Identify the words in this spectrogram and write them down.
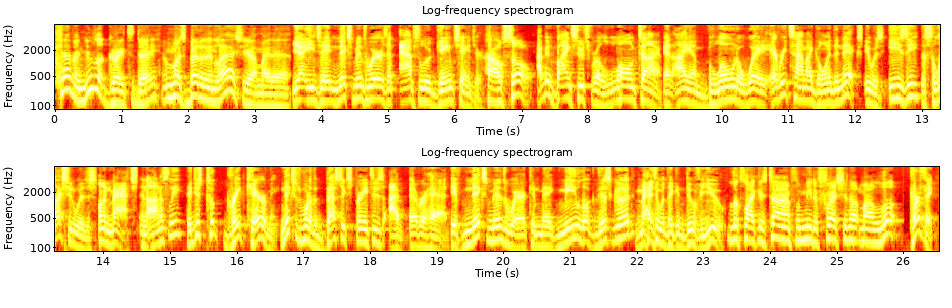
Kevin, you look great today. Much better than last year, I might add. Yeah, EJ, Nick's menswear is an absolute game changer. How so? I've been buying suits for a long time, and I am blown away every time I go into Nick's. It was easy, the selection was unmatched, and honestly, they just took great care of me. Nick's was one of the best experiences I've ever had. If Nick's menswear can make me look this good, imagine what they can do for you. Looks like it's time for me to freshen up my look. Perfect.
